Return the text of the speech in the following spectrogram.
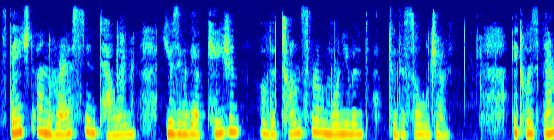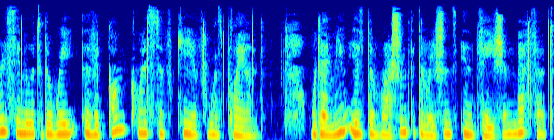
staged unrest in Tallinn using the occasion of the transfer of a monument to the soldier. It was very similar to the way the conquest of Kiev was planned. What I mean is the Russian Federation's invasion method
